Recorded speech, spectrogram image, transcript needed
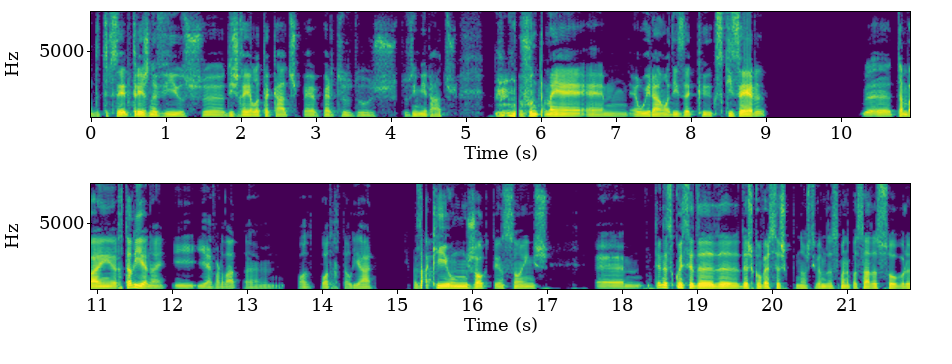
de terceiro, três navios eh, de Israel atacados pe- perto dos, dos Emirados. No fundo, também é, é, é o Irão a dizer que, que se quiser eh, também retalia, não é? E, e é verdade, pode, pode retaliar. Mas há aqui um jogo de tensões, ehm, tendo a sequência da- da- das conversas que nós tivemos na semana passada sobre,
